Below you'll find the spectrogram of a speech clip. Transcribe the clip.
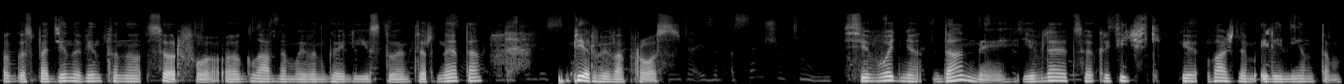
господину Винтону Серфу, главному евангелисту интернета. Первый вопрос. Сегодня данные являются критически и важным элементом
